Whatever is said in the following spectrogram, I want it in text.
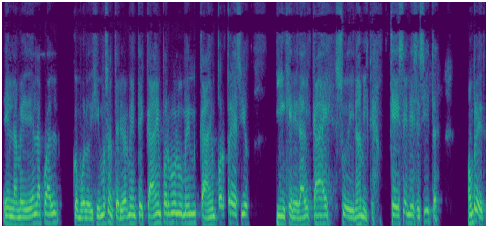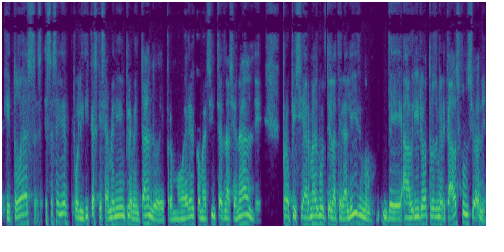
en la medida en la cual, como lo dijimos anteriormente, caen por volumen, caen por precio y en general cae su dinámica. ¿Qué se necesita? Hombre, que todas esa serie de políticas que se han venido implementando, de promover el comercio internacional, de propiciar más multilateralismo, de abrir otros mercados, funcionen.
